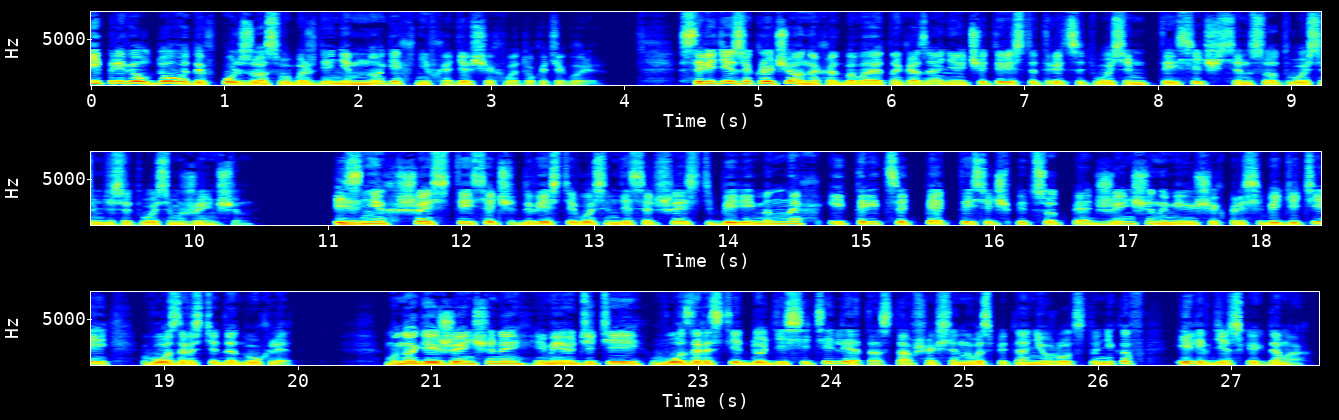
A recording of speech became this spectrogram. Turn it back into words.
и привел доводы в пользу освобождения многих, не входящих в эту категорию. Среди заключенных отбывают наказание 438 788 женщин, из них 6286 беременных и 35 505 женщин, имеющих при себе детей в возрасте до двух лет. Многие женщины имеют детей в возрасте до 10 лет, оставшихся на воспитании у родственников или в детских домах.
